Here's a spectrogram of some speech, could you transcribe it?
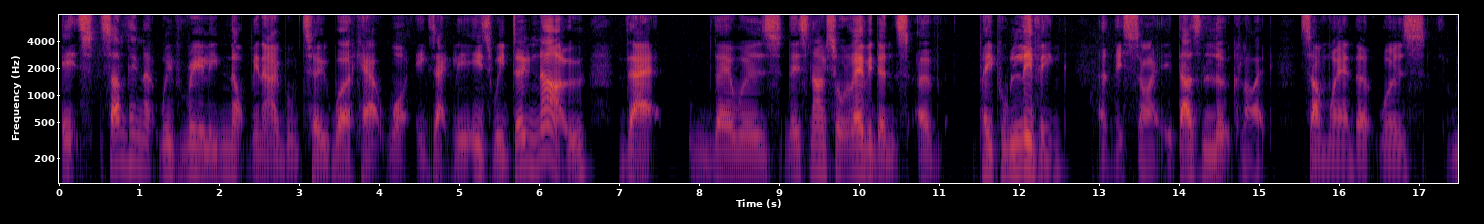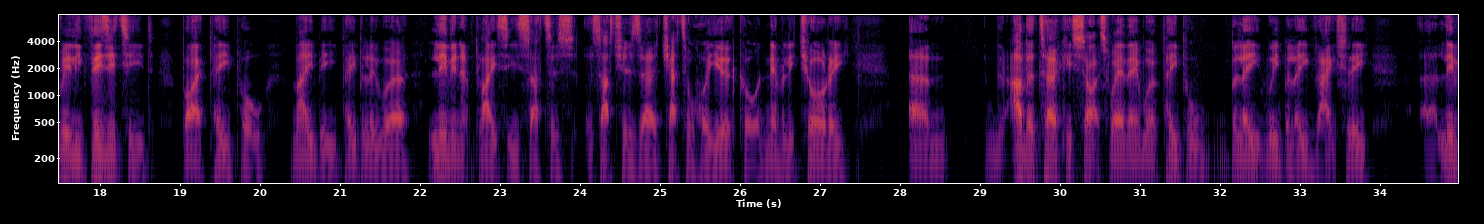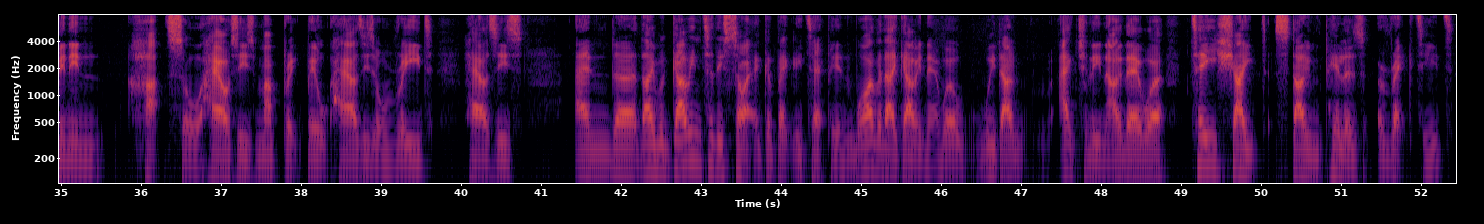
It's something that we've really not been able to work out what exactly it is. We do know that there was there's no sort of evidence of people living at this site. It does look like somewhere that was really visited by people maybe people who were living at places such as such as uh, Çatalhöyük or Nevşehir, um, other Turkish sites where there were people believe we believe actually uh, living in huts or houses, mud brick built houses or reed houses. And uh, they were going to this site at Göbekli Tepe. And why were they going there? Well, we don't actually know. There were T shaped stone pillars erected.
